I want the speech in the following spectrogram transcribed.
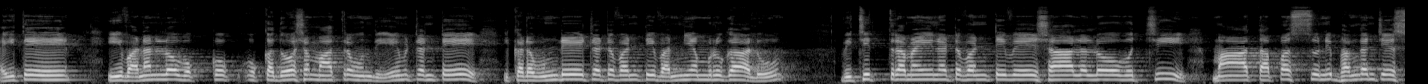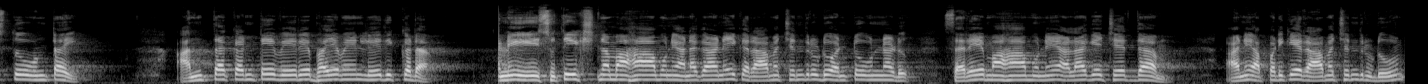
అయితే ఈ వనంలో ఒక్కో ఒక్క దోషం మాత్రం ఉంది. ఏమిటంటే ఇక్కడ ఉండేటటువంటి వన్యమృగాలు విచిత్రమైనటువంటి వేషాలలో వచ్చి మా తపస్సుని భంగం చేస్తూ ఉంటాయి. అంతకంటే వేరే భయమేం లేదు ఇక్కడ అని సుతీక్ష్ణ మహాముని అనగానే ఇక రామచంద్రుడు అంటూ ఉన్నాడు సరే మహామునే అలాగే చేద్దాం. అని అప్పటికే రామచంద్రుడు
